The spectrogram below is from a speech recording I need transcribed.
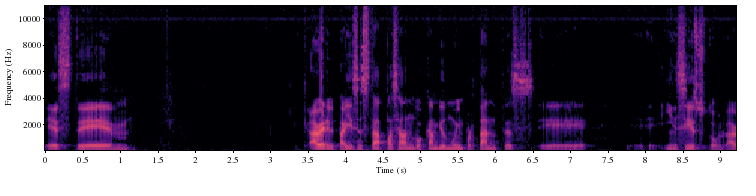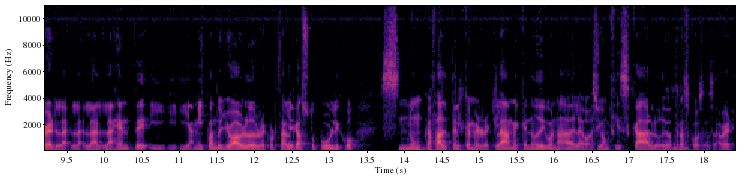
Este, a ver, el país está pasando cambios muy importantes. Eh, eh, insisto, a ver, la, la, gente, y, y, a mí cuando yo hablo de recortar el gasto público, nunca falta el que me reclame que no digo nada de la evasión fiscal o de otras cosas, a ver,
